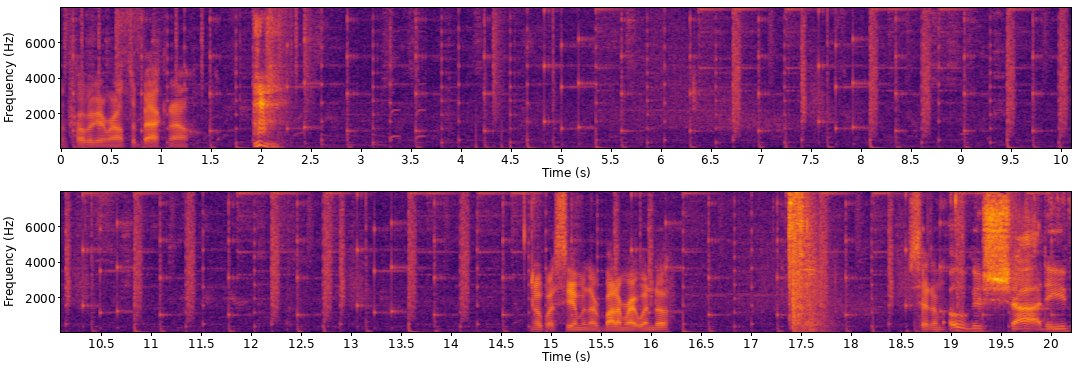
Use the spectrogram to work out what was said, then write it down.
I'm probably gonna run out the back now. Nope, I see him in their bottom right window. Just hit him. Oh, good shot, dude.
